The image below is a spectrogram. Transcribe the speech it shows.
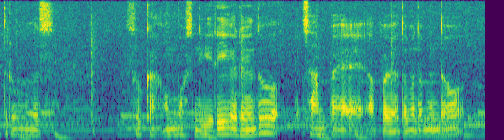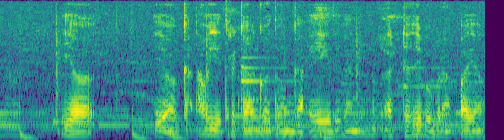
terus suka ngomong sendiri kadang itu sampai apa ya teman-teman tuh ya ya gak tahu ya terganggu atau enggak ya gitu kan. Ada sih beberapa yang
